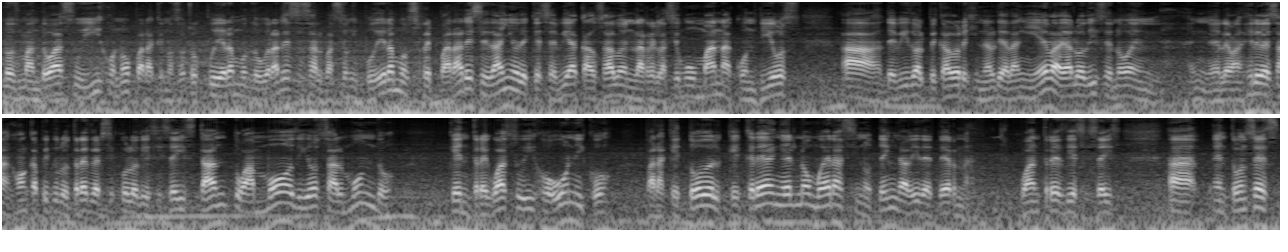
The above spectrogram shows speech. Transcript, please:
nos mandó a su Hijo, ¿no? Para que nosotros pudiéramos lograr esa salvación y pudiéramos reparar ese daño de que se había causado en la relación humana con Dios debido al pecado original de Adán y Eva, ya lo dice, ¿no? En, en el Evangelio de San Juan capítulo 3 versículo 16, tanto amó Dios al mundo que entregó a su Hijo único para que todo el que crea en Él no muera, sino tenga vida eterna. Juan 3, 16. Ah, entonces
